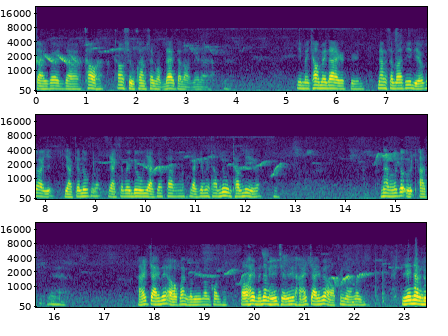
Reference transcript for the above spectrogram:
ใจก็จะเข้าเข้าสู่ความสงบได้ตลอดเวลาที่มันเข้าไม่ได้ก็คือ นั่งสมาธิเดี๋ยวก็อยากจะลุกแล้ว อยากจะไปดูอยากจะฟัง อยากจะไปทำนู่นทำนี่แล้วนั่งแล้วก็อึดอัดหายใจไม่ออกบ้างก็มีบางคนพอให้มานั่งเฉยๆหายใจไม่ออกขึ้นมาก็ ทีนี้นั่งดู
